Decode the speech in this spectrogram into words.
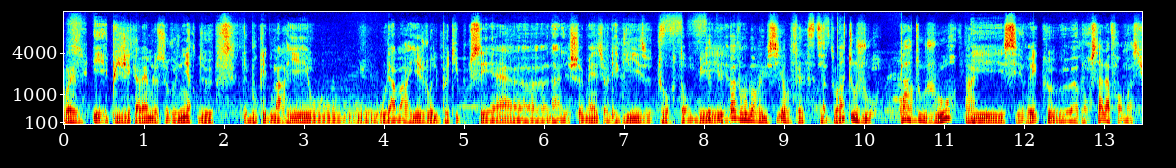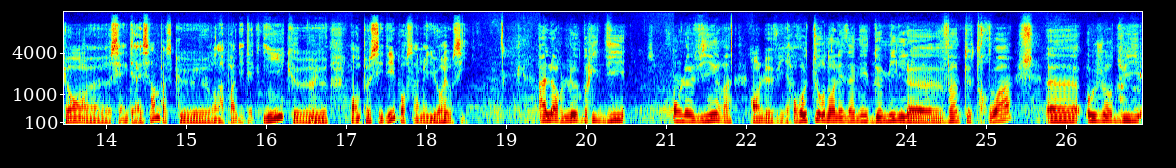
ouais. Et, puis j'ai quand même le souvenir de, de bouquets de mariée où, où la mariée jouait le petit poussé hein, euh, dans les chemins sur l'église, tout retombé. C'était pas vraiment réussi en fait cette histoire. Pas toujours. Pas Hein toujours. Ouais. Et c'est vrai que bah, pour ça, la formation, euh, c'est intéressant parce que on apprend des techniques, euh, on peut s'aider pour s'améliorer aussi. Alors le bridi, on le vire. On le vire. Retour dans les années 2023. Euh, Aujourd'hui,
